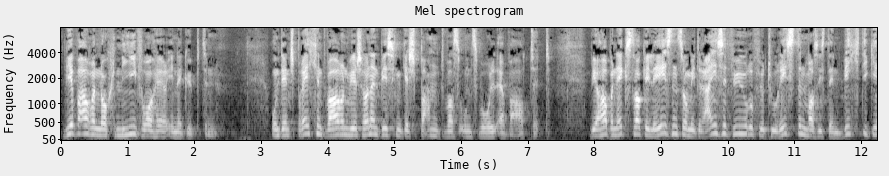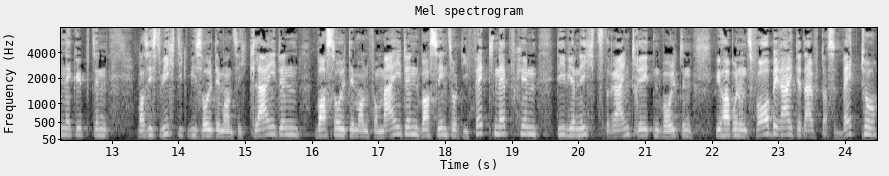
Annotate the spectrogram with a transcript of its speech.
wir waren noch nie vorher in Ägypten. Und entsprechend waren wir schon ein bisschen gespannt, was uns wohl erwartet. Wir haben extra gelesen, so mit Reiseführer für Touristen, was ist denn wichtig in Ägypten, was ist wichtig, wie sollte man sich kleiden, was sollte man vermeiden, was sind so die Fettnäpfchen, die wir nicht reintreten wollten. Wir haben uns vorbereitet auf das Wetter,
